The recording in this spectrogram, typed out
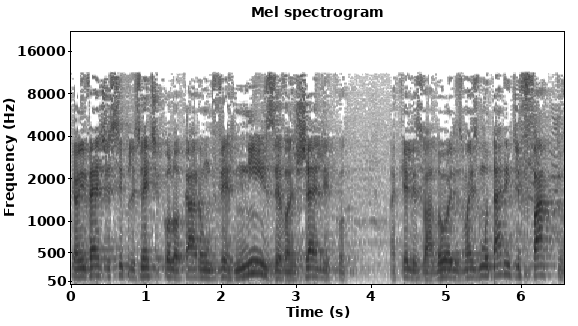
e ao invés de simplesmente colocar um verniz evangélico naqueles valores, mas mudarem de fato,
